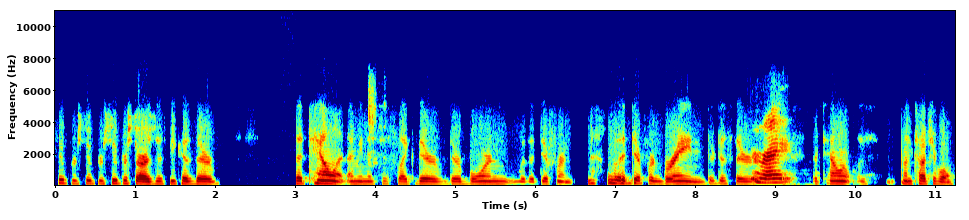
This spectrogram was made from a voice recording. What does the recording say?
super, super superstars just because they're the talent. I mean, it's just like they're they're born with a different with a different brain. They're just their Right. their talent was untouchable.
